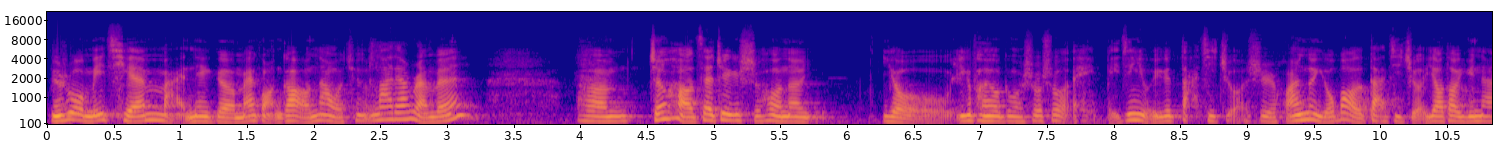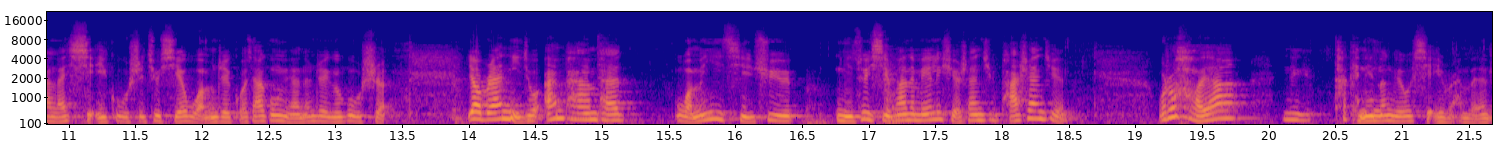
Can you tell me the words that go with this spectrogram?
比如说我没钱买那个买广告，那我去拉点软文。嗯，正好在这个时候呢。有一个朋友跟我说说，哎，北京有一个大记者，是《华盛顿邮报》的大记者，要到云南来写一故事，就写我们这国家公园的这个故事。要不然你就安排安排，我们一起去你最喜欢的梅里雪山去爬山去。我说好呀，那个他肯定能给我写一软文，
